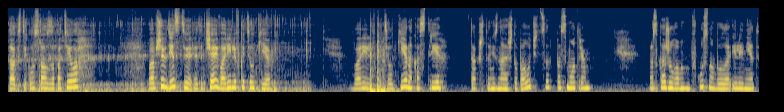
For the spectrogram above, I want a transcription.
Так, стекло сразу запотело. Вообще в детстве этот чай варили в котелке. Варили в котелке на костре. Так что не знаю, что получится. Посмотрим. Расскажу вам, вкусно было или нет.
